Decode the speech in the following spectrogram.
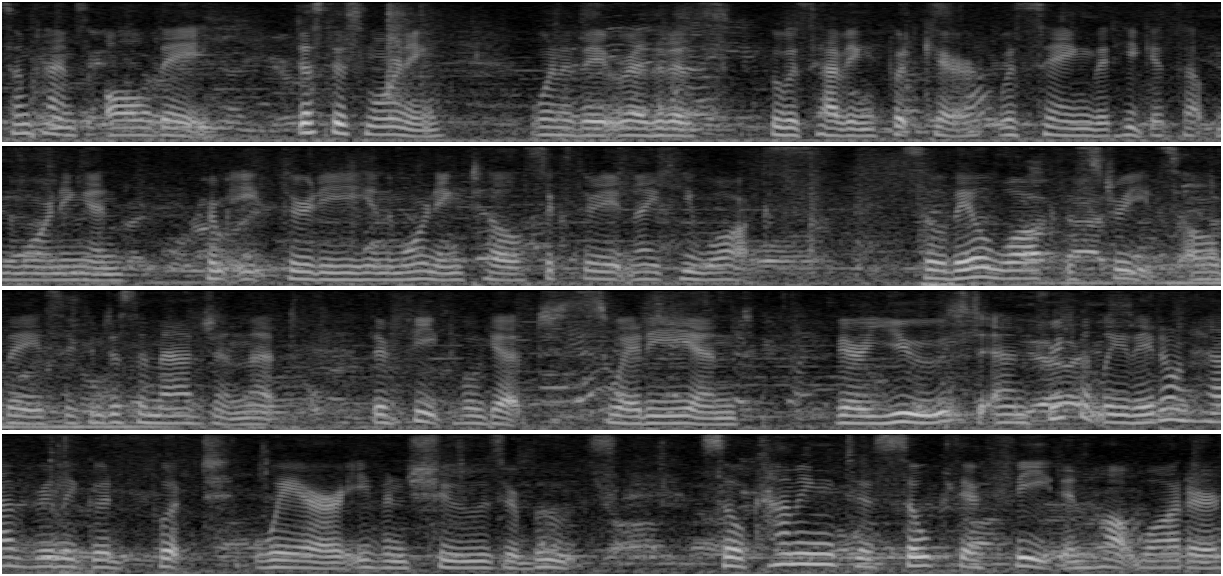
sometimes all day. Just this morning, one of the residents who was having foot care was saying that he gets up in the morning and from 8.30 in the morning till 6.30 at night he walks. So they'll walk the streets all day, so you can just imagine that their feet will get sweaty and very used, and frequently they don't have really good footwear, even shoes or boots. So coming to soak their feet in hot water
